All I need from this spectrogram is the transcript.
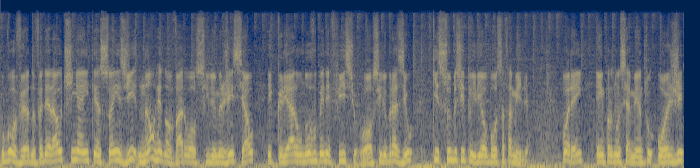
O governo federal tinha intenções de não renovar o auxílio emergencial e criar um novo benefício, o Auxílio Brasil, que substituiria o Bolsa Família. Porém, em pronunciamento hoje,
